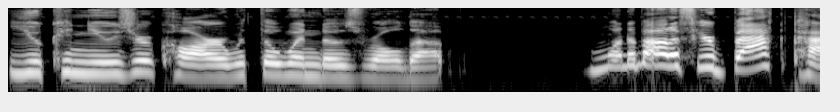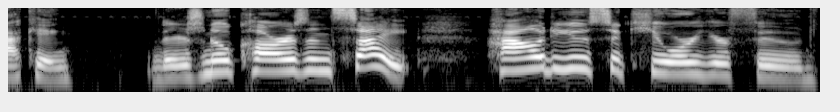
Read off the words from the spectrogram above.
you can use your car with the windows rolled up. What about if you're backpacking? There's no cars in sight. How do you secure your food?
